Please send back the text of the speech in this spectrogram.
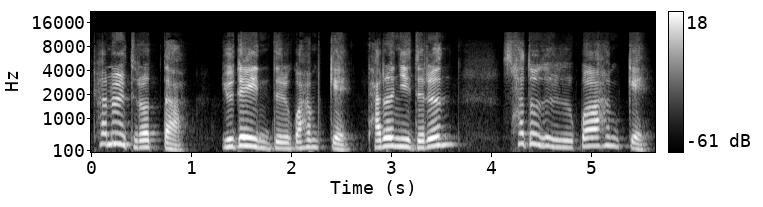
편을 들었다. 유대인들과 함께 다른 이들은 사도들과 함께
